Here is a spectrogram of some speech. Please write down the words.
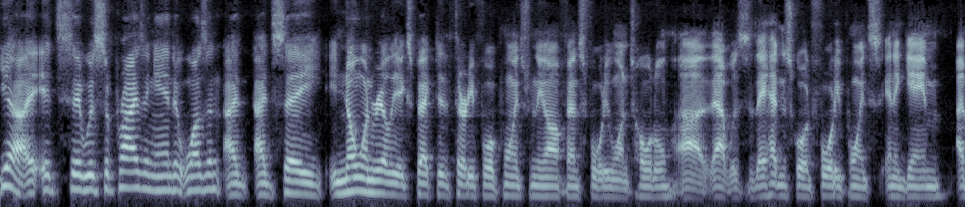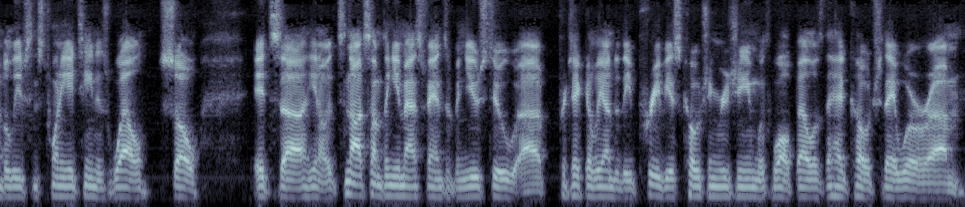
Yeah, it's it was surprising and it wasn't. I'd, I'd say no one really expected 34 points from the offense, 41 total. Uh, that was they hadn't scored 40 points in a game, I believe, since 2018 as well. So it's uh, you know it's not something UMass fans have been used to, uh, particularly under the previous coaching regime with Walt Bell as the head coach. They were um,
